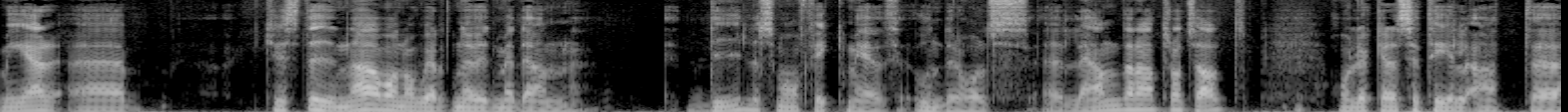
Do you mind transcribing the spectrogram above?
mer. Kristina var nog väldigt nöjd med den deal som hon fick med underhållsländerna trots allt. Hon lyckades se till att eh,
